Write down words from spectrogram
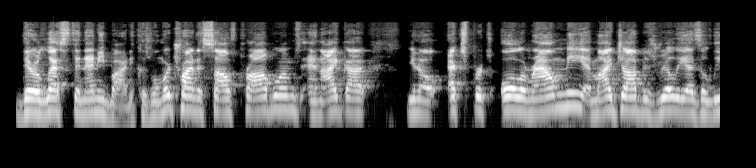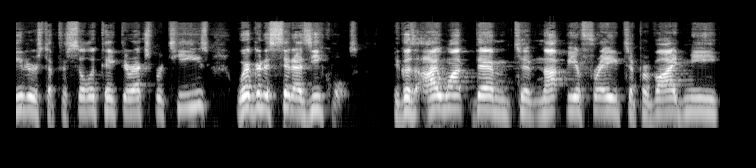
they're less than anybody because when we're trying to solve problems and I got you know experts all around me and my job is really as a leader is to facilitate their expertise we're going to sit as equals because i want them to not be afraid to provide me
